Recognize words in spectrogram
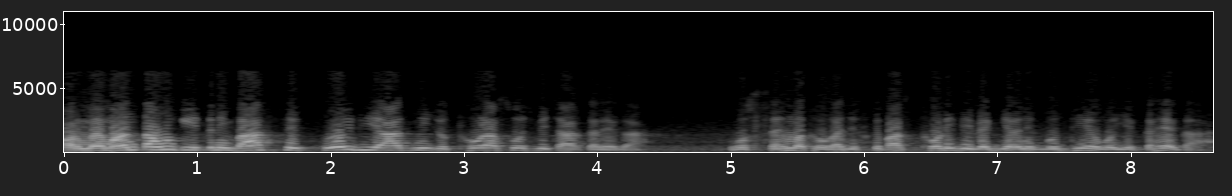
और मैं मानता हूँ कि इतनी बात से कोई भी आदमी जो थोड़ा सोच विचार करेगा, वो सहमत होगा। जिसके पास थोड़ी भी वैज्ञानिक बुद्धि है, वो ये कहेगा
